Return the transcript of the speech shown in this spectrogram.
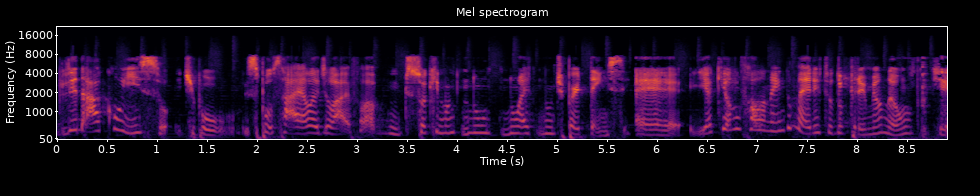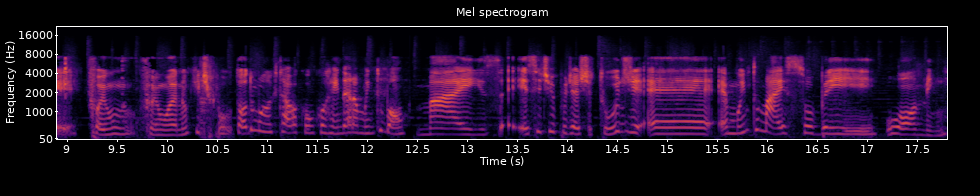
lidar com isso. E, tipo, expulsar ela de lá e falar: "Hum, Isso aqui não, não, não, é, não te pertence. É, e aqui eu não falo nem do mérito do prêmio, não, porque foi um, foi um ano que, tipo, todo mundo que tava concorrendo era muito bom. Mas esse tipo de atitude é, é muito mais sobre o homem,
